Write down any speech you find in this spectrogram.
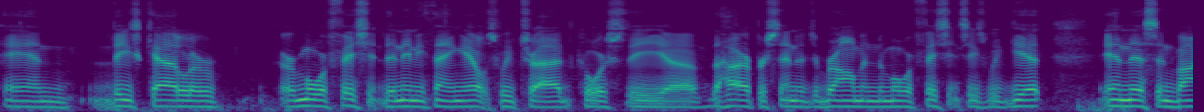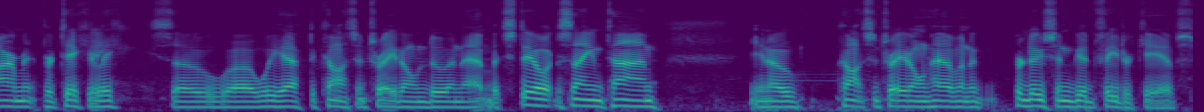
and these cattle are are more efficient than anything else we've tried. Of course, the uh, the higher percentage of Brahman, the more efficiencies we get in this environment, particularly. So uh, we have to concentrate on doing that, but still at the same time, you know, concentrate on having a, producing good feeder calves.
